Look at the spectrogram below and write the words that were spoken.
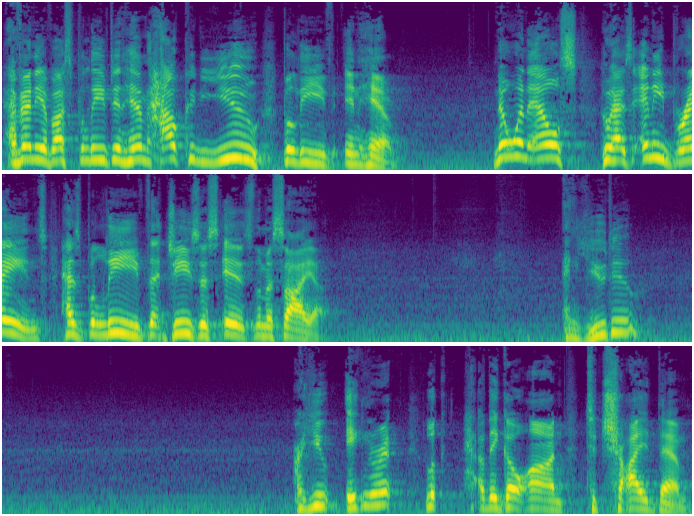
have any of us believed in him? How could you believe in him? No one else who has any brains has believed that Jesus is the Messiah. And you do? Are you ignorant? Look how they go on to chide them.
